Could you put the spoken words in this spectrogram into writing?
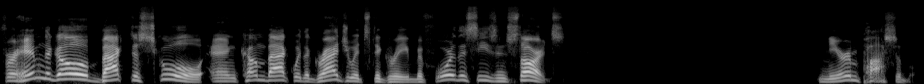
For him to go back to school and come back with a graduate's degree before the season starts, near impossible.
